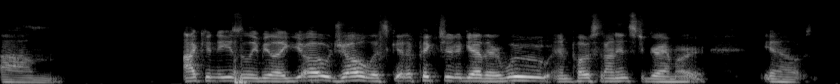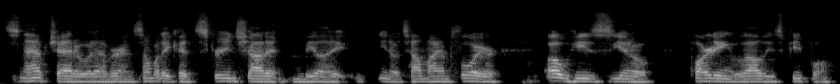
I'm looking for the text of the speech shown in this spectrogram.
Um, I can easily be like, "Yo, Joe, let's get a picture together, woo," and post it on Instagram or, you know, Snapchat or whatever, and somebody could screenshot it and be like, you know, tell my employer, "Oh, he's you know partying with all these people."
